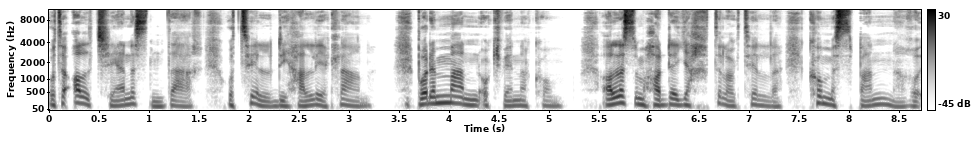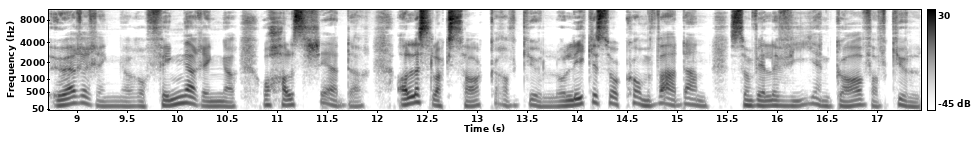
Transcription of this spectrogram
og til all tjenesten der, og til de hellige klærne. Både menn og kvinner kom, alle som hadde hjertelag til det, kom med spenner og øreringer og fingerringer og halskjeder, alle slags saker av gull, og likeså kom hver den som ville vie en gave av gull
